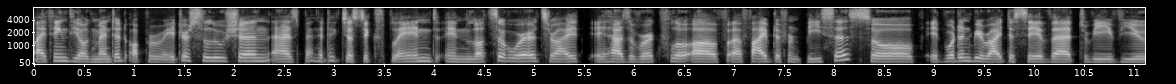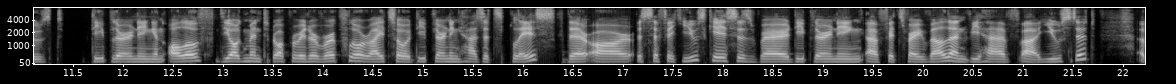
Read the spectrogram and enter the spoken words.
I think the augmented operator solution, as Benedict just explained in lots of words, right? It has a workflow of uh, five different pieces. So it wouldn't be right to say that we've used deep learning and all of the augmented operator workflow, right? So deep learning has its place. There are specific use cases where deep learning uh, fits very well, and we have uh, used it. Uh,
